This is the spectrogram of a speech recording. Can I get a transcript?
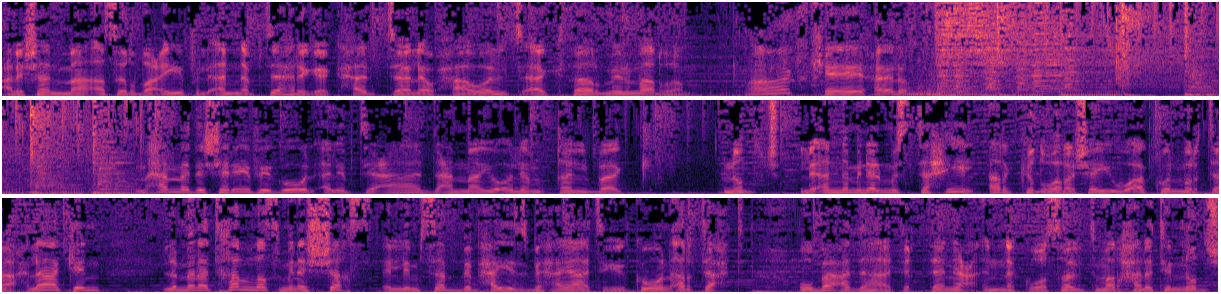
علشان ما أصير ضعيف لأن بتحرقك حتى لو حاولت أكثر من مرة. أوكي حلو. محمد الشريف يقول الابتعاد عما يؤلم قلبك نضج لأن من المستحيل أركض ورا شيء وأكون مرتاح لكن لما أتخلص من الشخص اللي مسبب حيز بحياتي يكون ارتحت وبعدها تقتنع أنك وصلت مرحلة النضج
